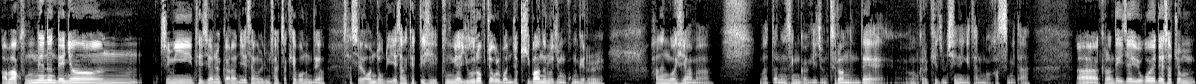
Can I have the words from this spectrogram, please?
아마 국내는 내년 쯤이 되지 않을까라는 예상을 좀 살짝 해보는데요. 사실 어느 정도 예상이 됐듯이 북미와 유럽 쪽을 먼저 기반으로 좀 공개를 하는 것이 아마 맞다는 생각이 좀 들었는데 어, 그렇게 좀 진행이 되는 것 같습니다. 아, 그런데 이제 요거에 대해서 좀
